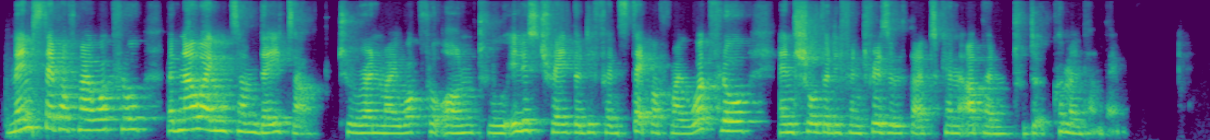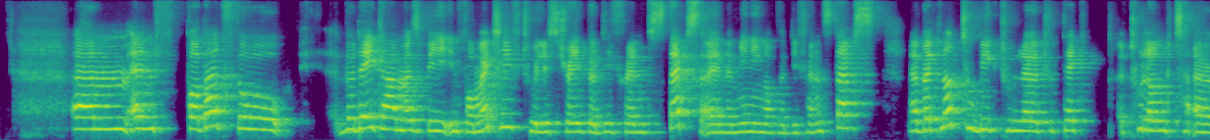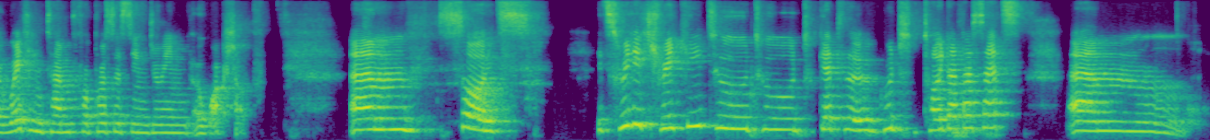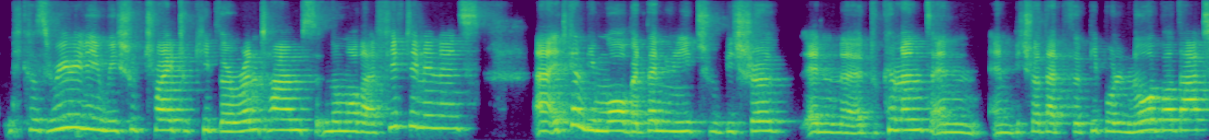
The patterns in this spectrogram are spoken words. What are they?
main step of my workflow, but now I need some data to run my workflow on to illustrate the different step of my workflow and show the different results that can happen to comment on them. Um, and for that, so the data must be informative to illustrate the different steps and the meaning of the different steps, uh, but not too big to, to take too long uh, waiting time for processing during a workshop. Um, so it's it's really tricky to to to get the good toy data sets um, because really we should try to keep the run times no more than 50 minutes uh, it can be more, but then you need to be sure and uh, to comment and, and be sure that the people know about that.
